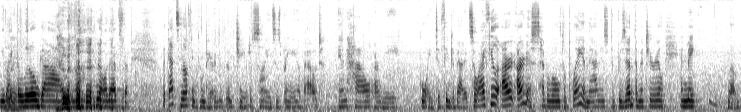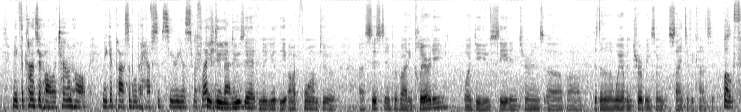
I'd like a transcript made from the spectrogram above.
we like the little guy and all, you know, all that stuff. But that's nothing compared to the changes science is bringing about, and how are we going to think about it. So I feel art, artists have a role to play in that, is to present the material and make, well, make the concert hall a town hall, make it possible to have some serious reflection do you about it. use that in the, the art form to assist in providing clarity, or do you see it in terms of um, just another way of interpreting some scientific concepts? Both.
